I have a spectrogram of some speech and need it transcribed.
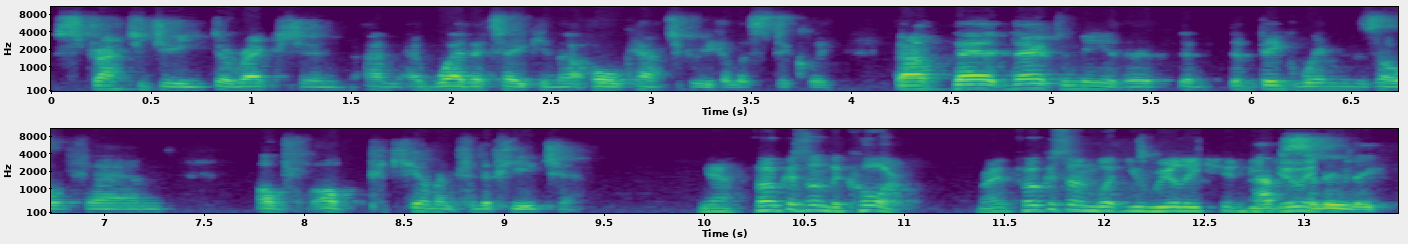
strategy, direction, and, and where they're taking that whole category holistically. That they're, they're for me the, the, the big wins of, um, of, of procurement for the future. Yeah, focus on the core, right? Focus on what you really should be Absolutely. doing. Absolutely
